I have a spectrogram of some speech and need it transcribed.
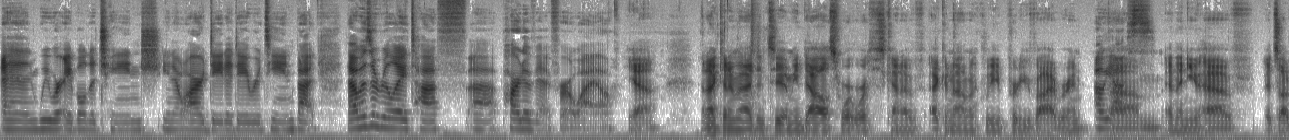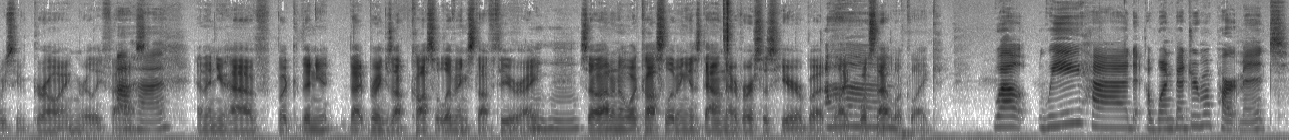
and we were able to change you know our day-to-day routine but that was a really tough uh, part of it for a while Yeah. And I can imagine too. I mean, Dallas Fort Worth is kind of economically pretty vibrant. Oh, yes. Um, and then you have it's obviously growing really fast. uh-huh And then you have, but then you that brings up cost of living stuff too, right? Mm-hmm. So I don't know what cost of living is down there versus here, but like, what's that Um, look like? Well, we had a one bedroom apartment.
